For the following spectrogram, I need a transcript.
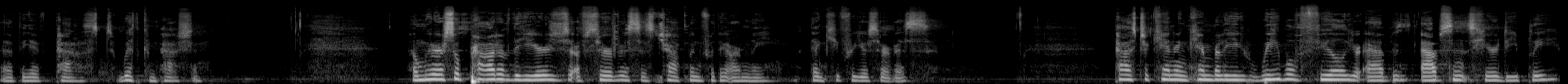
that they have passed with compassion. And we are so proud of the years of service as chaplain for the Army. Thank you for your service. Pastor Ken and Kimberly, we will feel your ab- absence here deeply.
